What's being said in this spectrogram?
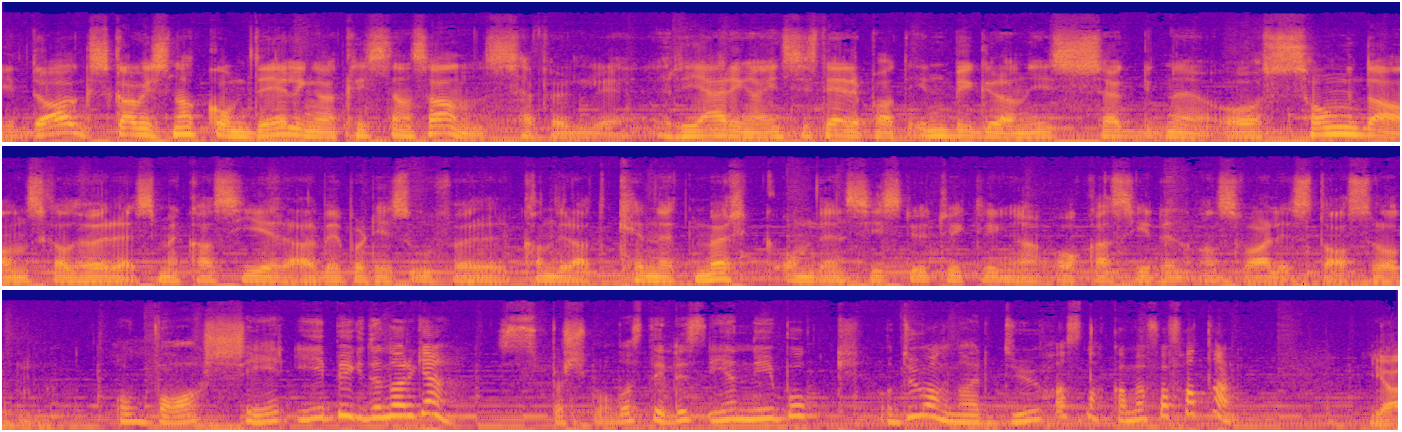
I dag skal vi snakke om deling av Kristiansand, selvfølgelig. Regjeringa insisterer på at innbyggerne i Søgne og Sogndalen skal høres, men hva sier Arbeiderpartiets ordførerkandidat Kenneth Mørk om den siste utviklinga, og hva sier den ansvarlige statsråden? Og hva skjer i Bygde-Norge? Spørsmålet stilles i en ny bok. Og du Agnar, du har snakka med forfatteren. Ja,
